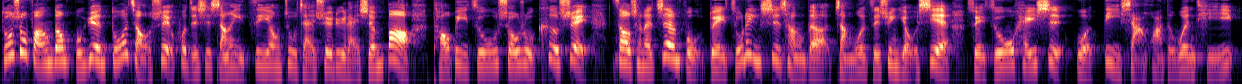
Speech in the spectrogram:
多数房东不愿多缴税，或者是想以自用住宅税率来申报，逃避租屋收入课税，造成了政府对租赁市场的掌握资讯有限，所以租屋黑市或地下化的问题。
